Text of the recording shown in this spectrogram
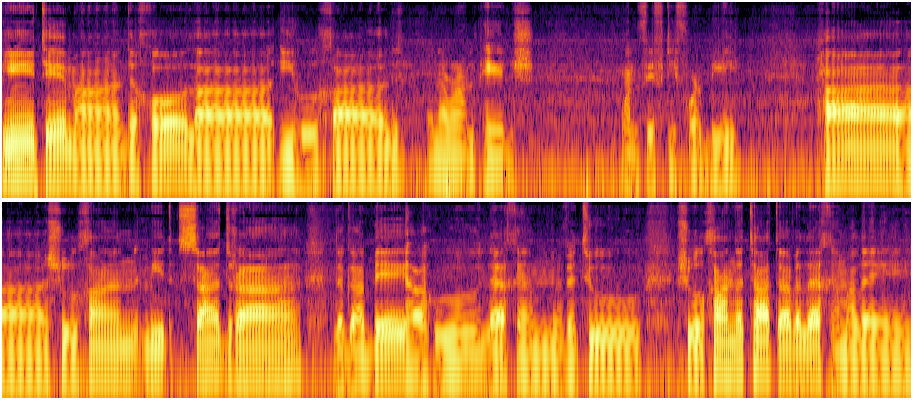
איתמה דכולה איהו חד and now we're on page 154b השולחן מתסדרה לגבי ההוא לחם ותו שולחן לטאטה ולחם עלי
